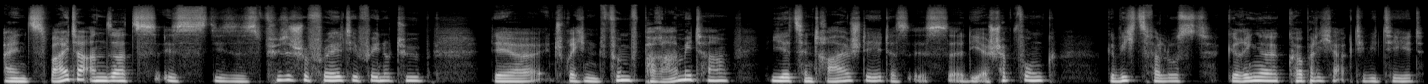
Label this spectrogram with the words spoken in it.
Ein zweiter Ansatz ist dieses physische Frailty-Phänotyp, der entsprechend fünf Parameter hier zentral steht. Das ist äh, die Erschöpfung, Gewichtsverlust, geringe körperliche Aktivität,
